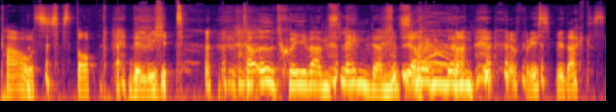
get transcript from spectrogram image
paus, stopp, delete. Ta ut skivan, släng den, släng den. Frisbee-dags.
